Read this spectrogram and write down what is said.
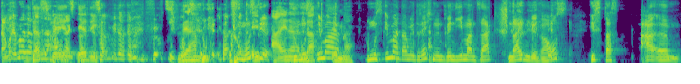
Aber immer Das wieder wär einer jetzt eher die- Es hat wieder immerhin 50 wir haben, Du musst dir- einer du musst immer- immer. Du musst immer damit rechnen, wenn jemand sagt, schneiden wir raus, ist das ähm,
